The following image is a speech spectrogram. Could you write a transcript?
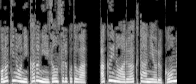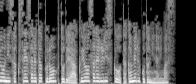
この機能に過度に依存することは、悪意のあるアクターによる巧妙に作成されたプロンプトで悪用されるリスクを高めることになります。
